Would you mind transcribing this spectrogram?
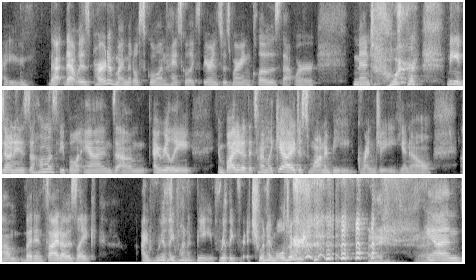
I that that was part of my middle school and high school experience was wearing clothes that were meant for being donated to homeless people. And um, i really embodied at the time like yeah i just want to be grungy you know? Um, but inside i was like i really want to be really rich when i'm older. Right, right. and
